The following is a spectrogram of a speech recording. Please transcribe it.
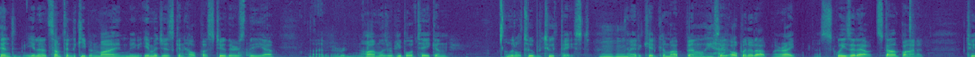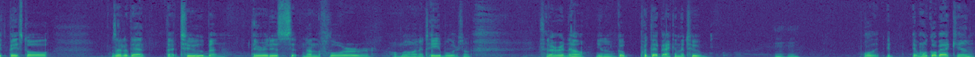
And, you know, it's something to keep in mind. I mean, images can help us, too. There's the uh, uh, homilies where people have taken a little tube of toothpaste mm-hmm. and had a kid come up and oh, yeah. say, open it up. All right. Squeeze it out. Stomp on it. Toothpaste all comes out of that, that tube, and there it is sitting on the floor or on a table or something. I said, all right, now, you know, go put that back in the tube. Mm-hmm. Well, it, it, it won't go back in.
